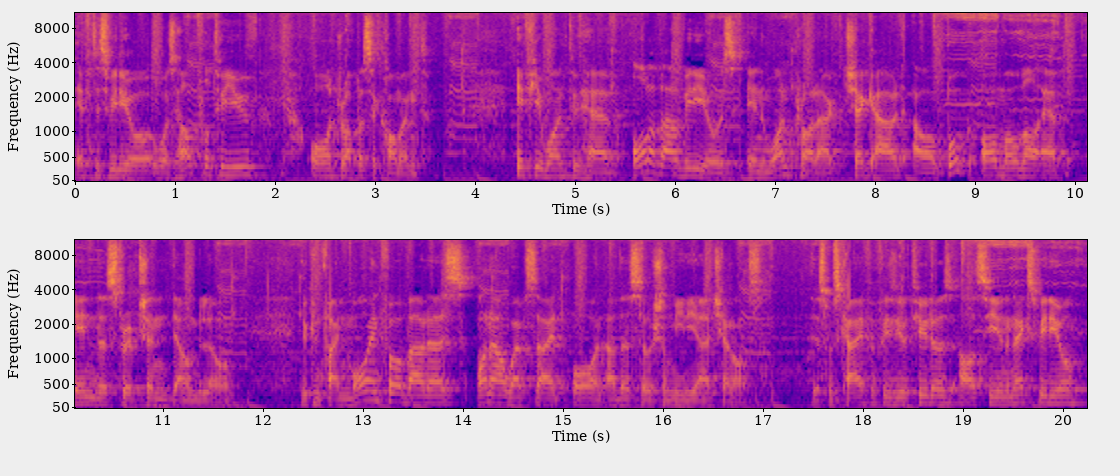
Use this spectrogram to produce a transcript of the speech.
if this video was helpful to you or drop us a comment. If you want to have all of our videos in one product, check out our book or mobile app in the description down below. You can find more info about us on our website or on other social media channels. This was Kai for Physiotutors. I'll see you in the next video.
